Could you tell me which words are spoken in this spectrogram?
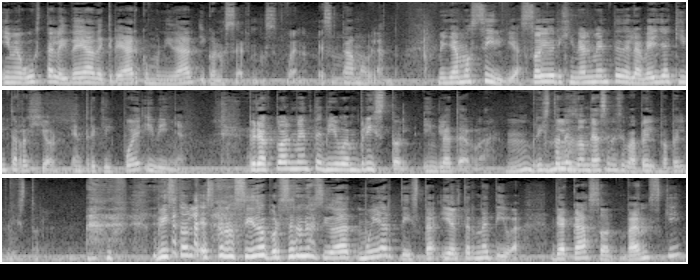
y me gusta la idea de crear comunidad y conocernos. Bueno, eso estábamos hablando. Me llamo Silvia, soy originalmente de la bella quinta región, entre Quilpué y Viña. Pero actualmente vivo en Bristol, Inglaterra. ¿Mm? Bristol es donde hacen ese papel, papel Bristol. Bristol es conocido por ser una ciudad muy artista y alternativa. De acá son Bansky,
